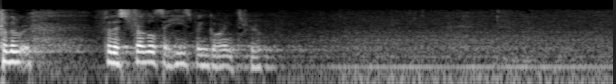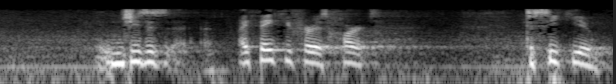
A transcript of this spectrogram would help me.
for the, for the struggles that he's been going through. Jesus, I thank you for his heart to seek you.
